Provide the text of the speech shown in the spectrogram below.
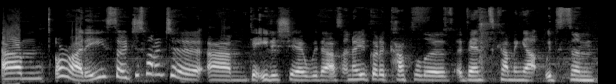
Um, alrighty. So just wanted to um, get you to share with us. I know you've got a couple of events coming up with some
